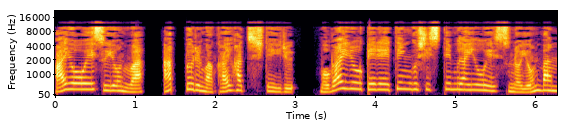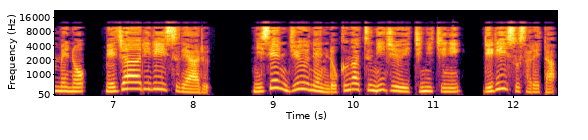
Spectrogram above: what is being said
iOS4 は Apple が開発しているモバイルオペレーティングシステム iOS の4番目のメジャーリリースである。2010年6月21日にリリースされた。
